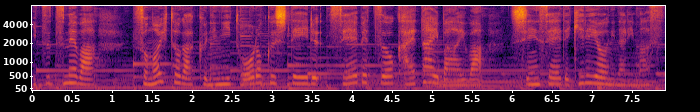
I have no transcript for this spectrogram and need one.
5つ目はその人が国に登録している性別を変えたい場合は申請できるようになります。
